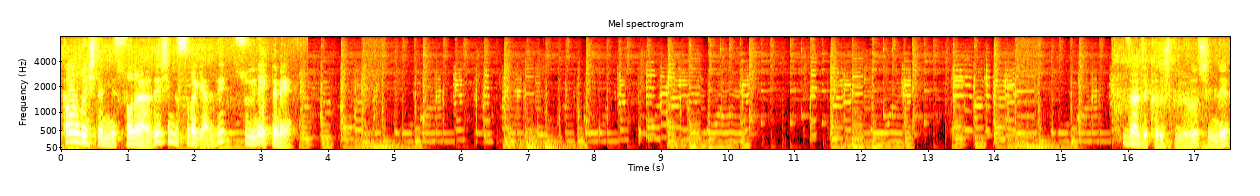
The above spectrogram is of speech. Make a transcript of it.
Kavurma işlemimiz sona erdi. Şimdi sıra geldi suyunu eklemeye. Güzelce karıştırıyoruz. Şimdi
